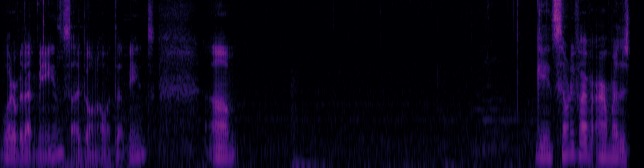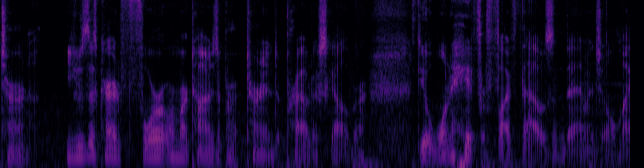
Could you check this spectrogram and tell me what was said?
whatever that means. I don't know what that means. Um, gain 75 armor this turn. Use this card four or more times to turn it into Proud Excalibur. Deal one hit for 5,000 damage. Oh my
